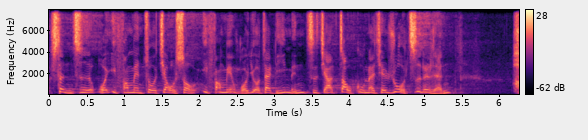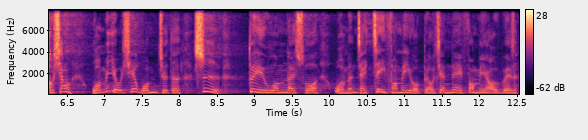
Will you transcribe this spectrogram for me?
甚至我一方面做教授，一方面我又在黎明之家照顾那些弱智的人。”好像我们有些，我们觉得是对于我们来说，我们在这方面有表现，那方面有表现，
